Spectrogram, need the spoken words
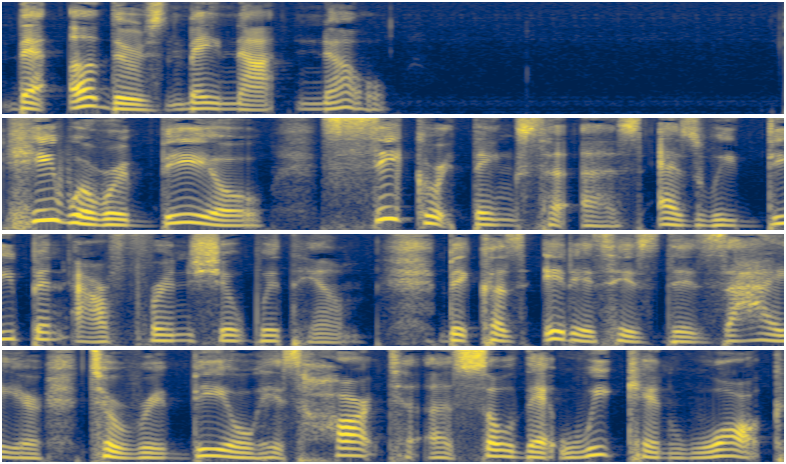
that others may not know. He will reveal secret things to us as we deepen our friendship with Him because it is His desire to reveal His heart to us so that we can walk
